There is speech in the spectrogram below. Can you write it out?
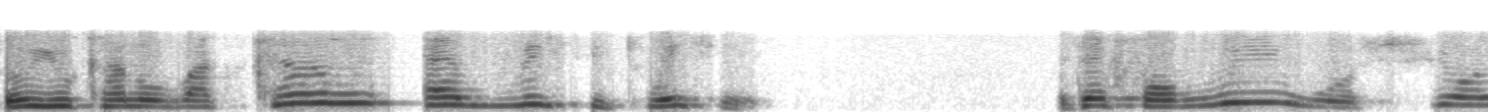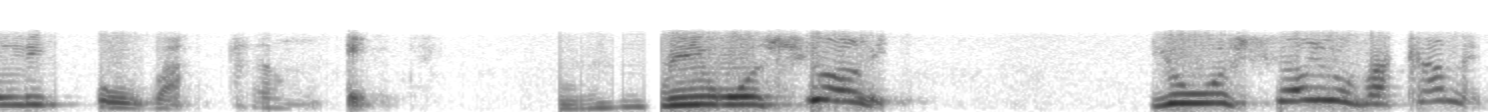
So you can overcome every situation. It says, For we will surely overcome it. Mm-hmm. We will surely. you will surely overcome it.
